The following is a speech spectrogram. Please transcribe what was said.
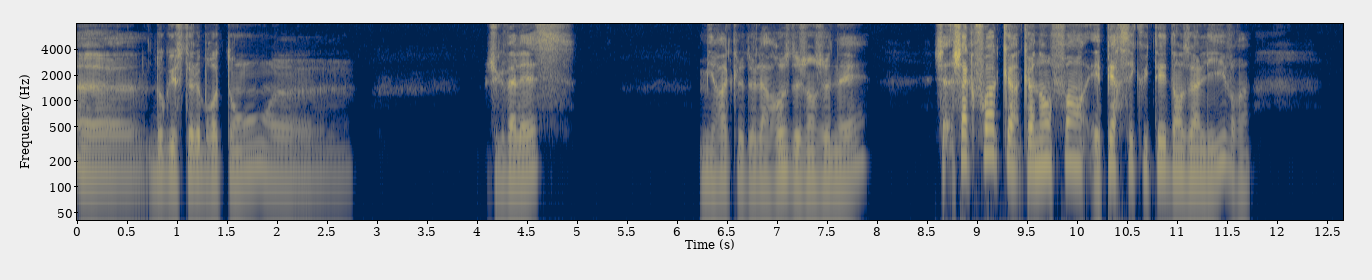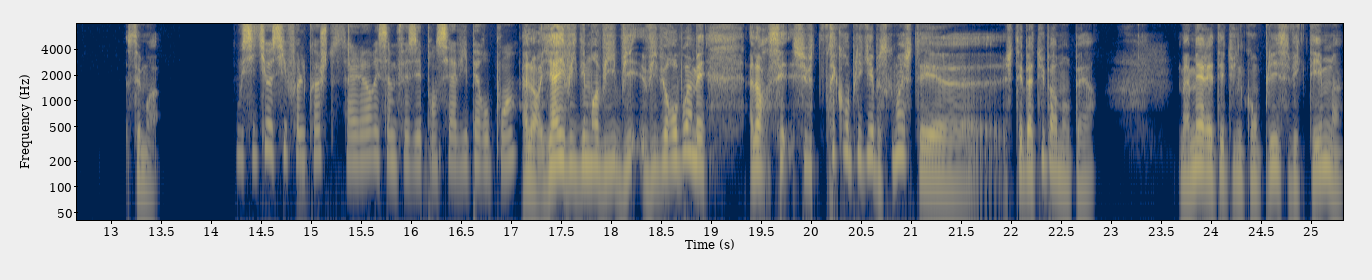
euh, d'Auguste Le Breton, euh, Jules Vallès, Miracle de la Rose de Jean Genet. Cha- chaque fois qu'un enfant est persécuté dans un livre, c'est moi. Vous citiez aussi Folcoche tout à l'heure et ça me faisait penser à Vipère au point. Alors, il y a évidemment Vi- Vi- Vivre au point, mais alors c'est très compliqué parce que moi, j'étais euh, battu par mon père. Ma mère était une complice victime,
